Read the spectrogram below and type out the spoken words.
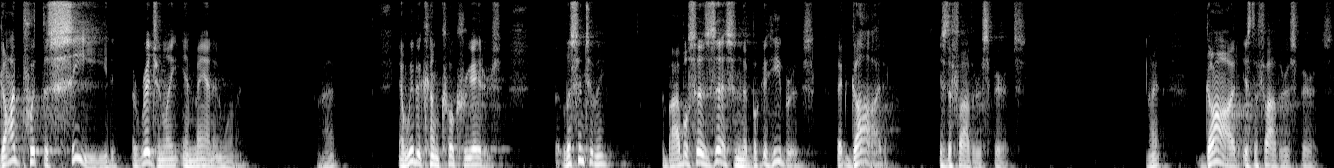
God put the seed originally in man and woman, right? And we become co creators. But listen to me. The Bible says this in the book of Hebrews that God is the Father of spirits, right? God is the Father of spirits.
